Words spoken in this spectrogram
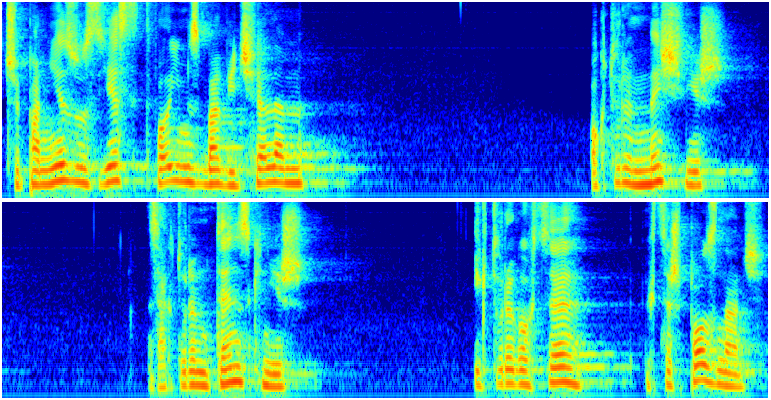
Czy Pan Jezus jest Twoim Zbawicielem, o którym myślisz, za którym tęsknisz i którego chce, chcesz poznać?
